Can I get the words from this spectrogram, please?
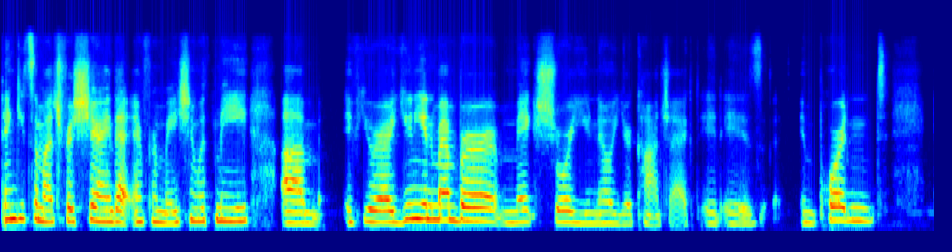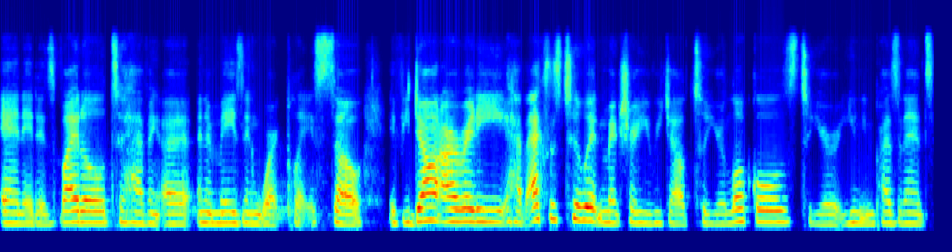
Thank you so much for sharing that information with me. Um, if you're a union member, make sure you know your contract. It is important and it is vital to having a, an amazing workplace. So if you don't already have access to it, make sure you reach out to your locals, to your union presidents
